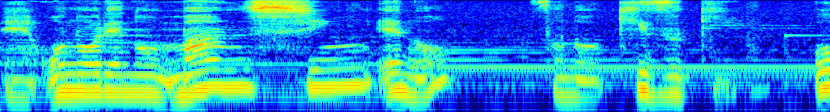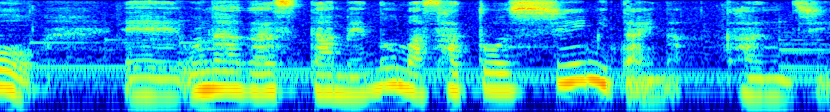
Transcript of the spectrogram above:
えー、己の慢心へのその気づきを、えー、促すための、まあ、悟しみたいな感じ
